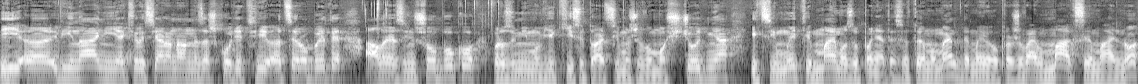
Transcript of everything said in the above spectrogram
І е, війна, ніякі росіяни нам не зашкодять е, це робити. Але з іншого боку, розуміємо, в якій ситуації ми живемо щодня, і ці миті маємо зупинятися в той момент, де ми його проживаємо максимально,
